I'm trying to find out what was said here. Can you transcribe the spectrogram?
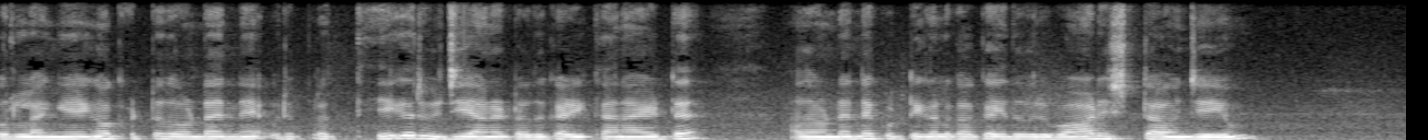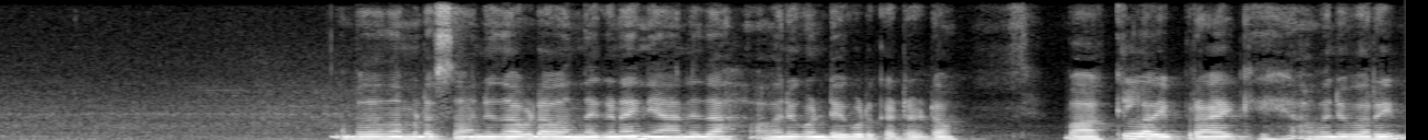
ഉരുളങ്ങേങ്ങൊക്കെ ഇട്ടതുകൊണ്ട് തന്നെ ഒരു പ്രത്യേക രുചിയാണ് കേട്ടോ അത് കഴിക്കാനായിട്ട്. അതുകൊണ്ട് തന്നെ കുട്ടികൾക്കൊക്കെ ഇത് ഒരുപാട് ഇഷ്ടാവും ചെയ്യും. അപ്പോൾ നമ്മുടെ സനുത അവിടെ വന്നിക്കണേ. ഞാനിതാ അവന് കൊണ്ടേ കൊടുക്കട്ടെ കേട്ടോ ബാക്കിയുള്ള അഭിപ്രായമൊക്കെ അവന് പറയും.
